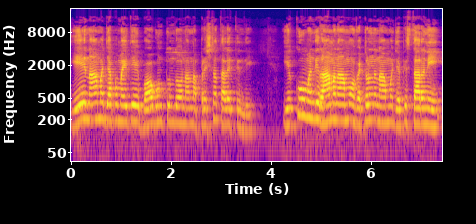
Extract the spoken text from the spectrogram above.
ఏ నామ జపమైతే బాగుంటుందోనన్న ప్రశ్న తలెత్తింది. ఎక్కువ మంది రామనామం వెట్టల నామం జపిస్తారని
